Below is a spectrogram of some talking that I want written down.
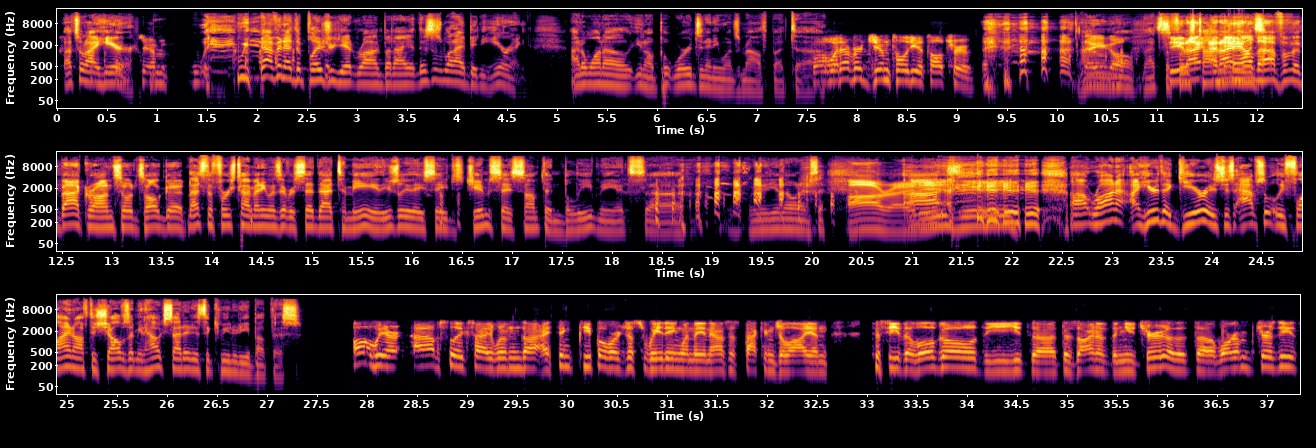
That's what I hear. Jim. We haven't had the pleasure yet, Ron, but I this is what I've been hearing. I don't want to, you know, put words in anyone's mouth, but uh, well, whatever Jim told you, it's all true. there you go. Know. That's the See, first and I, time. And I held half of it back, Ron, so it's all good. That's the first time anyone's ever said that to me. Usually they say Jim says something. Believe me, it's uh, you know what I'm saying. All right, uh, easy. uh, Ron, I hear the gear is just absolutely flying off the shelves. I mean, how excited is the community about this? Oh, we are absolutely excited. When I think people were just waiting when they announced this back in July, and to see the logo, the the design of the new jer- the Warm jerseys,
